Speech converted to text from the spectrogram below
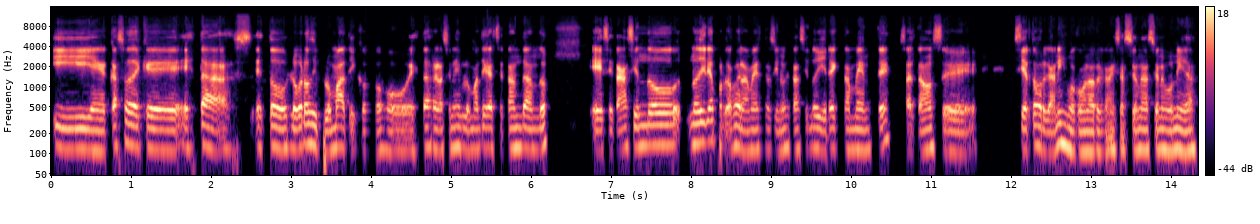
Y en el caso de que estas, estos logros diplomáticos o estas relaciones diplomáticas se están dando, eh, se están haciendo, no diría por debajo de la mesa, sino que están haciendo directamente, saltándose ciertos organismos como la Organización de Naciones Unidas,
